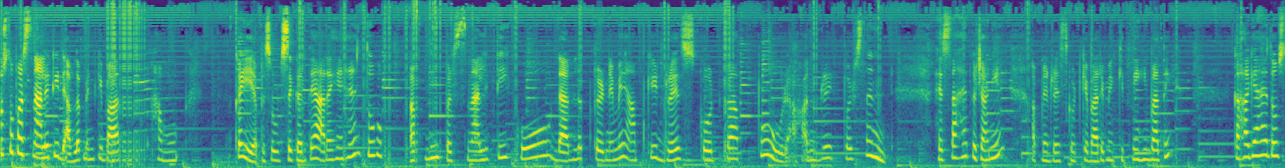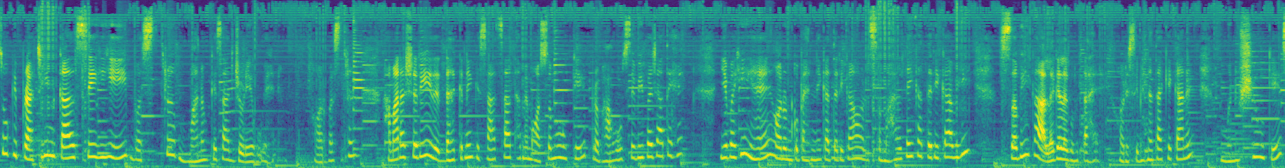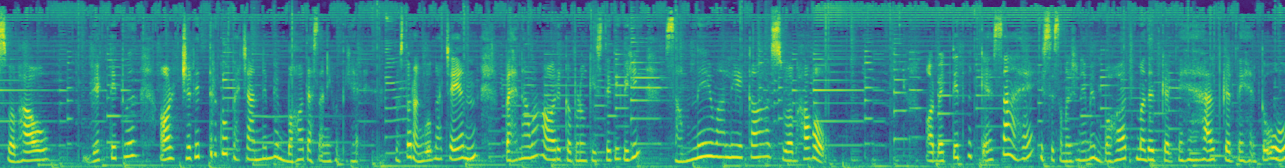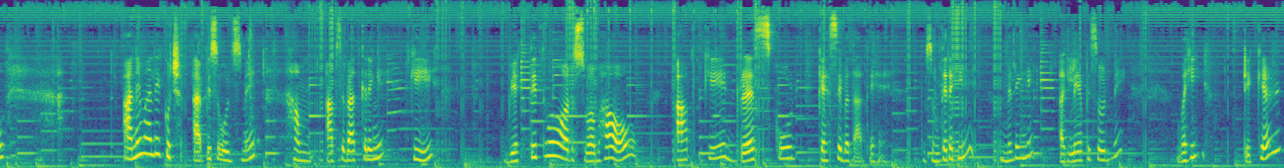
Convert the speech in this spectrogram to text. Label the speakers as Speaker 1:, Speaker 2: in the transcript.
Speaker 1: दोस्तों personality development की बात हम कई एपिसोड से करते आ रहे हैं तो अपनी पर्सनालिटी को डेवलप करने में आपके ड्रेस कोड का पूरा हंड्रेड परसेंट हिस्सा है। तो जानिए, अपने ड्रेस कोड के बारे में कितनी ही बातें। कहा गया है दोस्तों कि प्राचीन काल से ही वस्त्र मानव के साथ जुड़े हुए हैं। और वस्त्र। हमारा शरीर ढकने के साथ साथ हमें मौसमों के प्रभावों से भी बचाते हैं। ये वही हैं और उनको पहनने का तरीका और संभालने का तरीका भी सभी का अलग अलग होता है। और इसी भिन्नता के कारण मनुष्यों के स्वभाव, व्यक्तित्व और चरित्र को पहचानने में बहुत आसानी होती है। दोस्तों, रंगों का चयन, पहनावा और कपड़ों की स्थिति भी सामने वाले का स्वभाव और व्यक्तित्व कैसा है इसे समझने में बहुत मदद करते हैं हेल्प करते हैं। तो आने वाले कुछ एपिसोड्स में हम आपसे बात करेंगे कि व्यक्तित्व और स्वभाव आपके ड्रेस कोड कैसे बताते हैं। तो सुनते रहिए, मिलेंगे अगले एपिसोड में। वही टेक केयर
